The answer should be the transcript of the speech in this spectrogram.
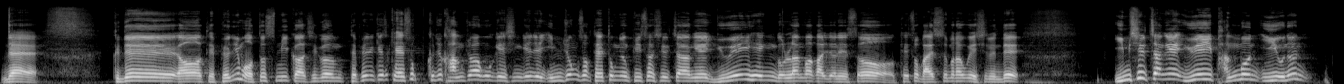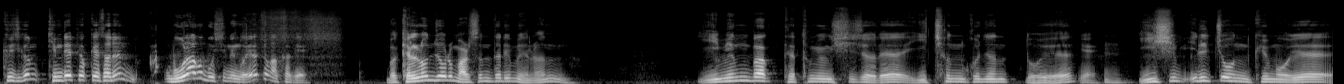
네. 근데 어, 대표님 어떻습니까? 지금 대표님께서 계속 그저 강조하고 계신 게 이제 임종석 대통령 비서실장의 유해행 논란과 관련해서 계속 말씀을 하고 계시는데 임 실장의 유해 방문 이유는 그 지금 김 대표께서는 뭐라고 보시는 거예요, 정확하게? 뭐 결론적으로 말씀드리면은 이명박 대통령 시절에 2009년도에 예. 21조 원 규모의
